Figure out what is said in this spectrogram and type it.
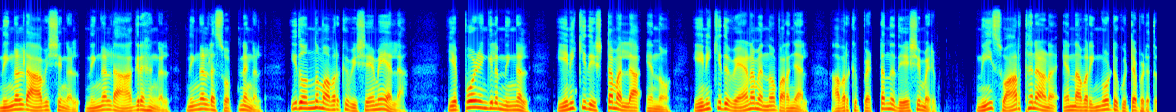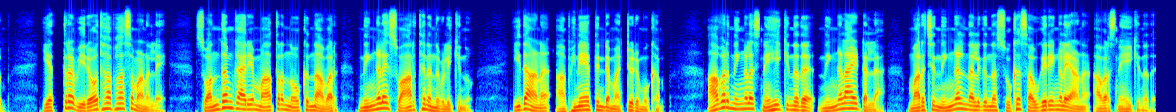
നിങ്ങളുടെ ആവശ്യങ്ങൾ നിങ്ങളുടെ ആഗ്രഹങ്ങൾ നിങ്ങളുടെ സ്വപ്നങ്ങൾ ഇതൊന്നും അവർക്ക് വിഷയമേ അല്ല. എപ്പോഴെങ്കിലും നിങ്ങൾ എനിക്കിത് ഇഷ്ടമല്ല എന്നോ എനിക്കിത് വേണമെന്നോ പറഞ്ഞാൽ അവർക്ക് പെട്ടെന്ന് ദേഷ്യം വരും. നീ സ്വാർത്ഥനാണ് എന്നവർ ഇങ്ങോട്ട് കുറ്റപ്പെടുത്തും. എത്ര വിരോധാഭാസമാണല്ലേ. സ്വന്തം കാര്യം മാത്രം നോക്കുന്ന അവർ നിങ്ങളെ സ്വാർത്ഥനെന്ന് വിളിക്കുന്നു. ഇതാണ് അഭിനയത്തിന്റെ മറ്റൊരു മുഖം. അവർ നിങ്ങളെ സ്നേഹിക്കുന്നത് നിങ്ങളായിട്ടല്ല മറിച്ച് നിങ്ങൾ നൽകുന്ന സുഖസൗകര്യങ്ങളെയാണ് അവർ സ്നേഹിക്കുന്നത്.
